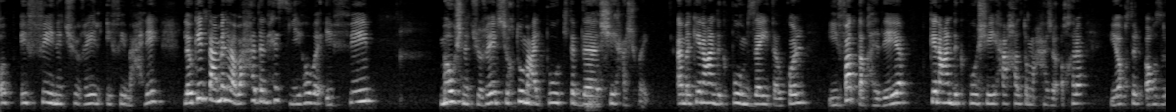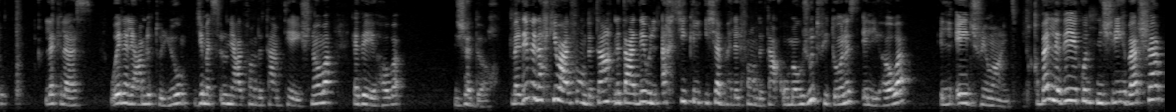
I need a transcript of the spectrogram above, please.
hop effet naturel effet محلي. لو كنت تعملها وحدها نحس اللي هو effet ماهوش naturel surtout مع ال peau كي تبدا شيحة شوي. أما كان عندك peau مزيتة وكل يفتق هذايا. كان عندك peau شيحة خلطه مع حاجة أخرى يقتل أغزرو. la classe. وأنا اللي عملته اليوم ديما تسألوني على ال fond de teint تاعي شنو هذايا هو. j'adore مادامنا نحكيو على ال fond de teint نتعداو ال article يشبه لل fond de teint وموجود في تونس اللي هو ال Age Rewind قبل هذايا كنت نشريه برشا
